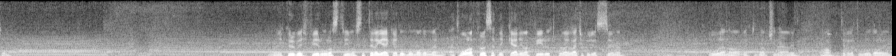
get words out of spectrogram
Tudom. Van még körülbelül egy fél óra stream, aztán tényleg el kell dobnom magam, mert hát holnap föl szeretnék kelni már fél ötkor, meglátjuk, hogy összejön Jó lenne, ha meg tudnám csinálni. Aha, tényleg a túloldalon jön.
